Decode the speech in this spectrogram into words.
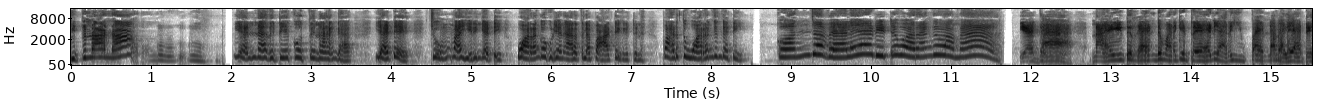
கிட்டுனான்னா குத்துனாங்க? ஏட்டே சும்மா இருங்கட்டி. என்ன விளையாட்டு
